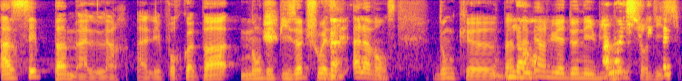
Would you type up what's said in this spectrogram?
Assez pas mal. Allez, pourquoi pas, nom d'épisode choisi à l'avance. Donc euh, bah, ma mère lui a donné 8 pommes sur 10.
